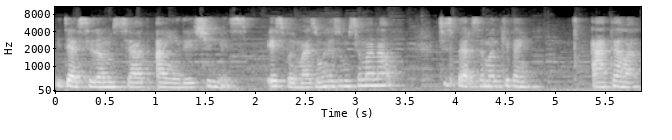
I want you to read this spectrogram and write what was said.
e deve ser anunciado ainda este mês. Esse foi mais um resumo semanal. Te espero semana que vem. Até lá!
